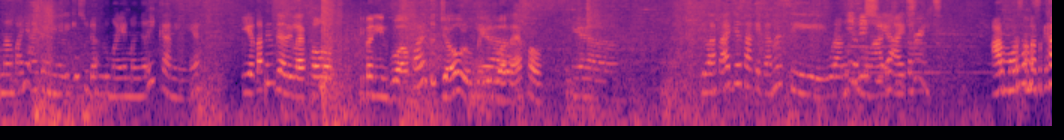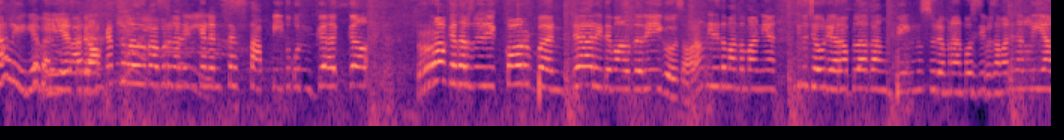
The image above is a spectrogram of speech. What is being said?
nampaknya item yang dimiliki sudah lumayan mengerikan ini ya. Iya tapi dari level dibandingin gua apa itu jauh loh Iya. dua level Iya. Jelas aja sakit karena si Uranus belum ada item armor sama sekali. Dia baru Iya, tapi ada Rocket coba kabur dengan Incandences tapi itu pun gagal. Rocket harus menjadi korban dari tim Alter Ego. Seorang diri teman-temannya itu jauh di arah belakang. Bing sudah menahan posisi bersama dengan Liam.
